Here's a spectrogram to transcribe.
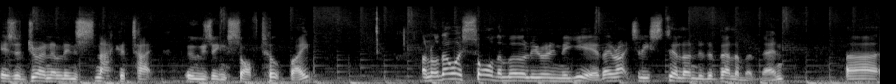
is Adrenaline Snack Attack oozing soft hook bait. And although I saw them earlier in the year, they were actually still under development then. Uh,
